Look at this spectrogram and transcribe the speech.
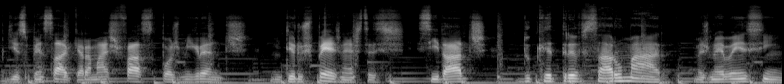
Podia-se pensar que era mais fácil para os migrantes meter os pés nestas cidades do que atravessar o mar, mas não é bem assim.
